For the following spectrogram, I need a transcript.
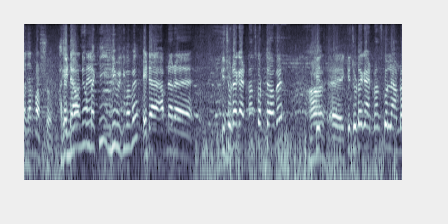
হাজার পাঁচশো আচ্ছা এটা নিয়মটা কি? নিবে কীভাবে? এটা আপনার কিছু টাকা অ্যাডভান্স করতে হবে। আর? কিছু টাকা অ্যাডভান্স করলে আমরা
